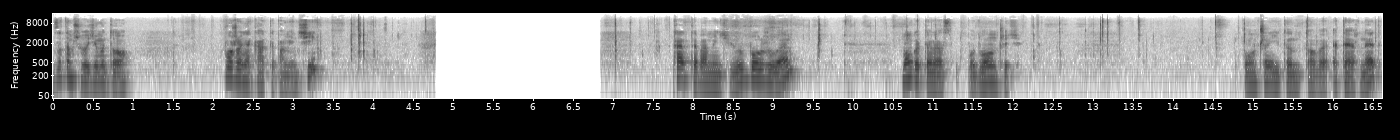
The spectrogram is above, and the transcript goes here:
Zatem przechodzimy do włożenia karty pamięci. Kartę pamięci już włożyłem. Mogę teraz podłączyć połączenie internetowe Ethernet.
